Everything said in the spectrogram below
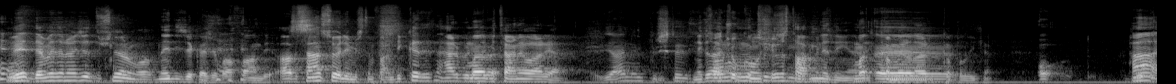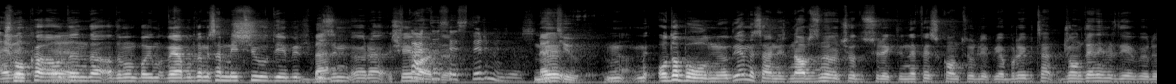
Ve demeden önce düşünüyorum "O ne diyecek acaba falan diye. Abi sen söylemiştin falan. Dikkat edin her bölümde Ben- bir tane var yani. yani işte Ne kadar çok konuşuyoruz tahmin edin yani. Ma- Kameralar e, kapalıyken. o Ha, evet, Çoka evet. aldığında adamın bayılma veya burada mesela Matthew diye bir Ben- bizim öğren şey vardı. sesleri mi diyorsun? Matthew. Ve o da boğulmuyordu ya mesela hani nabzını ölçüyordu sürekli nefes kontrolü yapıyor. Ya buraya bir tane John Danaher diye böyle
